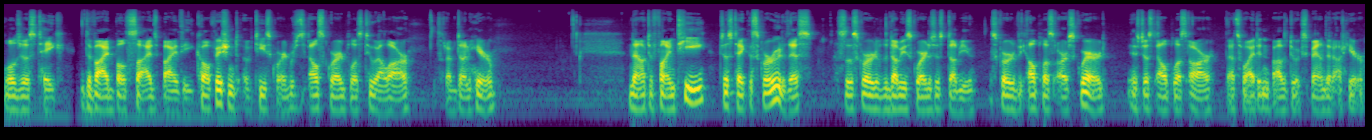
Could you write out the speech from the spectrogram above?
we'll just take divide both sides by the coefficient of t squared, which is l squared plus 2lr. That's what I've done here. Now to find t, just take the square root of this. So the square root of the w squared is just w. The square root of the l plus r squared is just l plus r. That's why I didn't bother to expand it out here.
